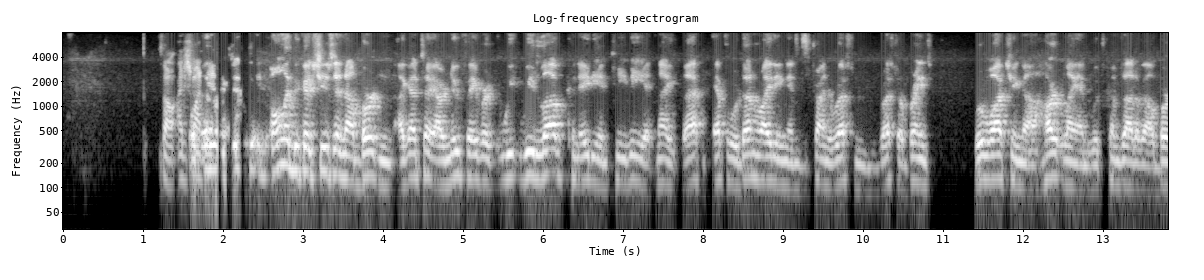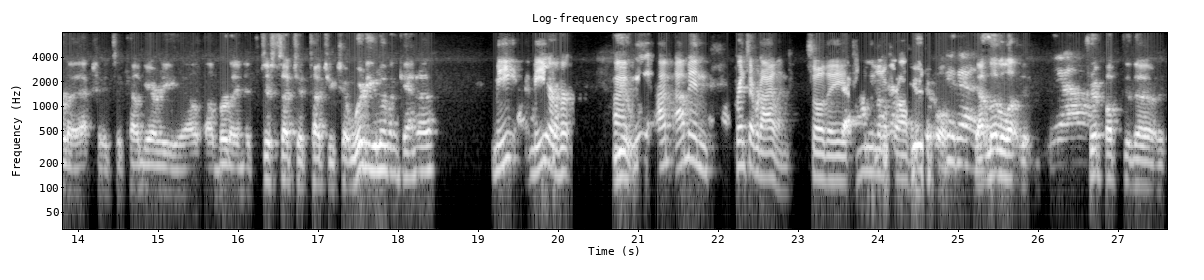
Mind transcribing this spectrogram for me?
So I just want to only because she's in Alberta. I got to tell you, our new favorite. We, we love Canadian TV at night. After we're done writing and trying to rest and rest our brains, we're watching uh, Heartland, which comes out of Alberta. Actually, it's a Calgary, Alberta, and it's just such a touching show. Where do you live in Canada? Me, me or her? Uh, me, I'm, I'm in Prince Edward Island, so the yeah. tiny little province. Beautiful. It is. That little uh, yeah. trip up to the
